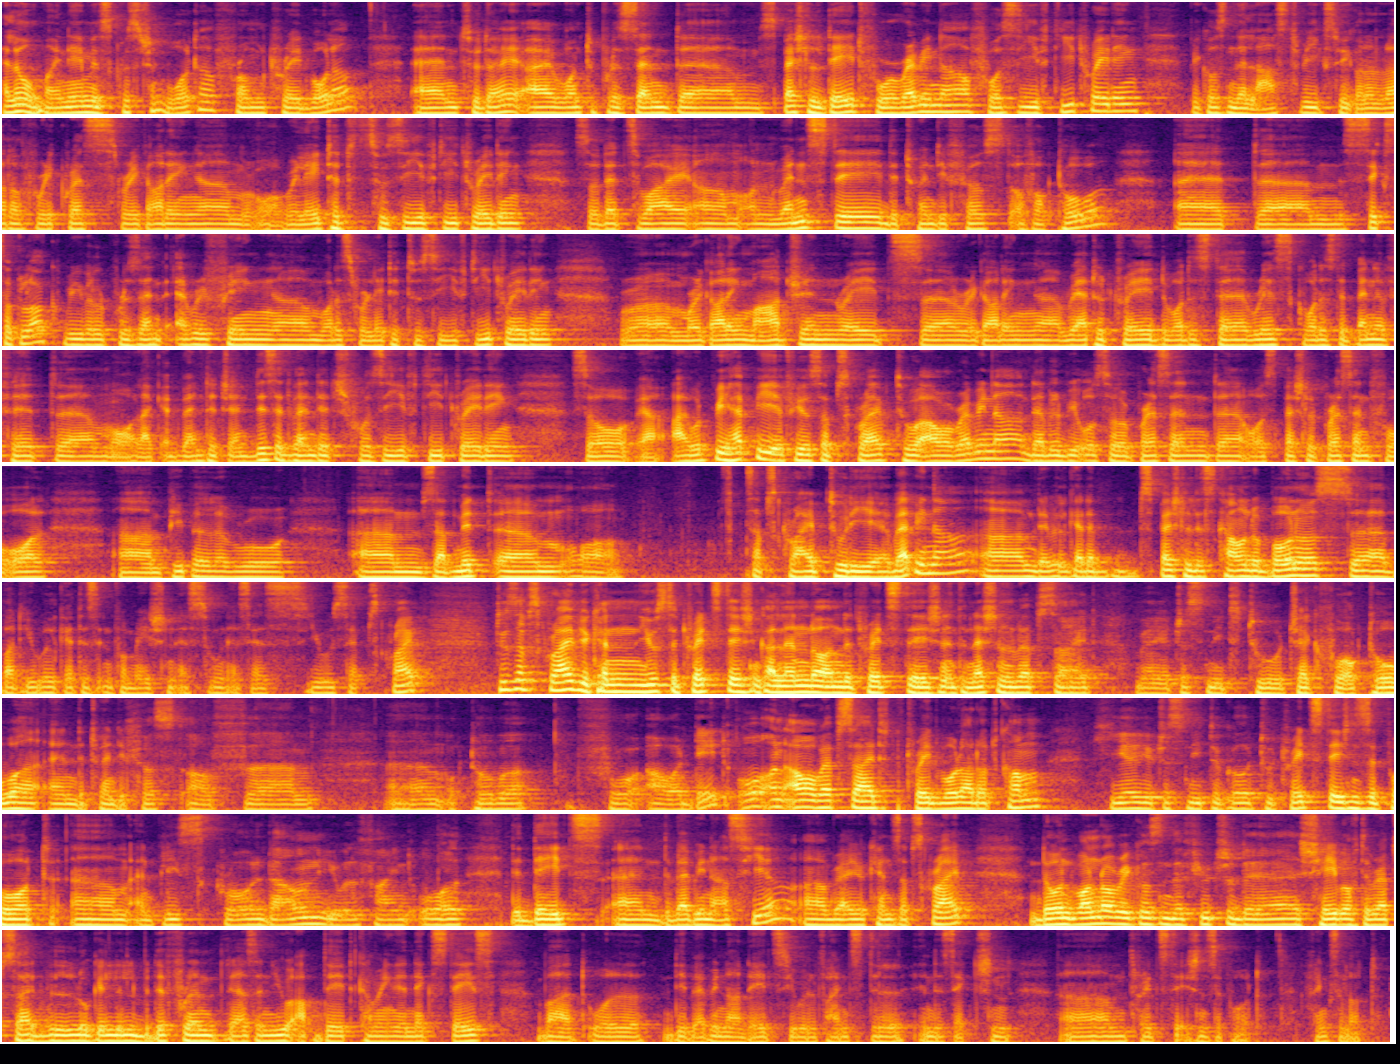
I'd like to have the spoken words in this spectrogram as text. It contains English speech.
Hello, my name is Christian Walter from TradeVola and today I want to present a um, special date for a webinar for CFD trading because in the last weeks we got a lot of requests regarding um, or related to CFD trading. So that's why um, on Wednesday the 21st of October at um, 6 o'clock we will present everything um, what is related to CFD trading um, regarding margin rates, uh, regarding uh, where to trade, what is the risk, what is the benefit um, or like advantage and disadvantage for CFD trading. So yeah, I would be happy if you subscribe to our webinar. There will be also a present uh, or special present for all um, people who um, submit or subscribe to the uh, webinar. Um, they will get a special discount or bonus, uh, but you will get this information as soon as, as you subscribe. To subscribe, you can use the TradeStation calendar on the TradeStation International website, where you just need to check for October and the 21st of um, um, October for our date, or on our website, tradevola.com. Here you just need to go to TradeStation support um, and please scroll down. You will find all the dates and the webinars here uh, where you can subscribe. Don't wonder because in the future the shape of the website will look a little bit different. There's a new update coming the next days, but all the webinar dates you will find still in the section um, TradeStation support. Thanks a lot.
